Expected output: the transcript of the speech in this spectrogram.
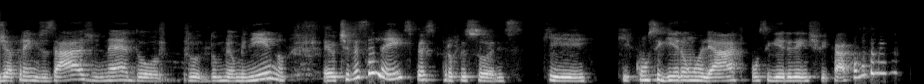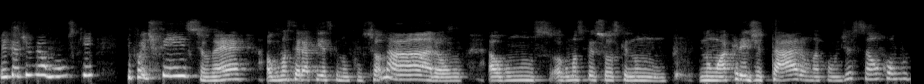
de aprendizagem né, do, do, do, meu menino, eu tive excelentes professores que, que conseguiram olhar, que conseguiram identificar, como também eu tive alguns que, que foi difícil, né? Algumas terapias que não funcionaram, alguns, algumas pessoas que não, não acreditaram na condição, como,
